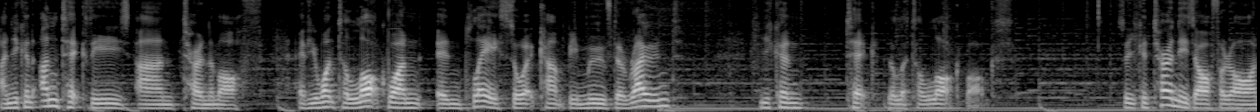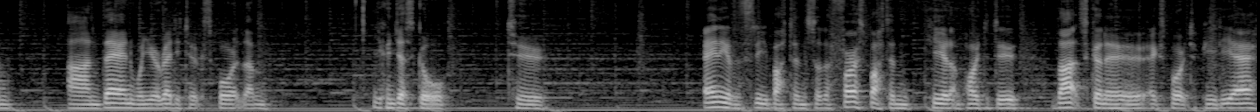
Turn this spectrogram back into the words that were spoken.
and you can untick these and turn them off. If you want to lock one in place so it can't be moved around, you can tick the little lock box. So you can turn these off or on and then when you're ready to export them, you can just go to any of the three buttons. So the first button here that I'm pointing to, that's going to export to PDF.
